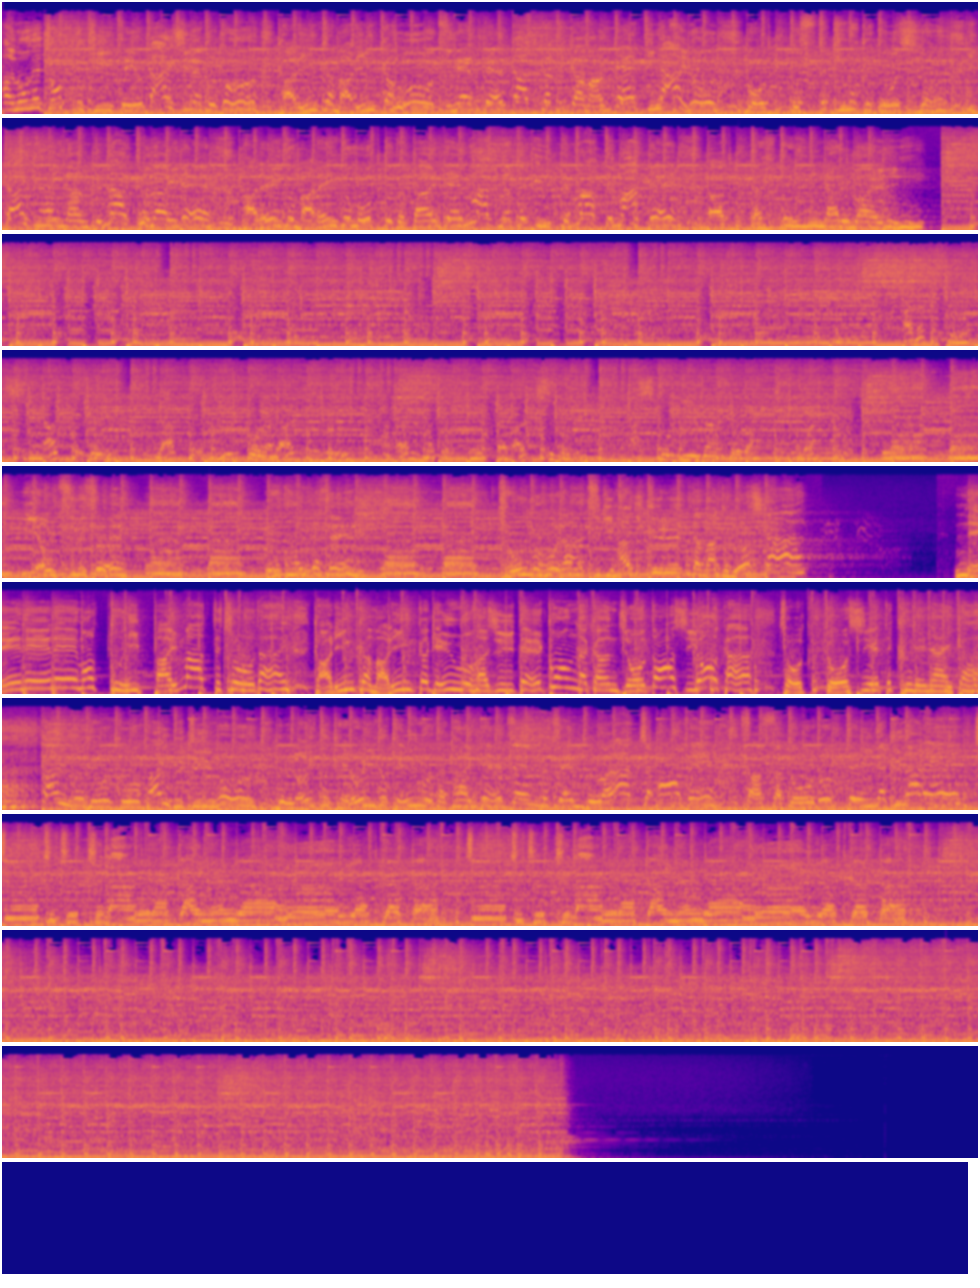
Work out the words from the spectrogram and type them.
あのねちょっと聞いてよ。大事なこと。かりんかマリンか頬をつねってだったって我慢できないのもっと素敵なことをしよう。痛い痛いなんて泣かないでパレードマレードもっと叩いて待つなと言って待って待って。たった一人になる前に。ほらやってるあなたと見た街で足と歪んでは酔いつぶせ歌い出せ今日もほら次はぎ狂った的よしたねえねえねえもっといっぱい待ってちょうだい。かりんかマリンか弦を弾いてこんな感情どうしようか。ちょっと教えてくれないか。看護療法5-2をフロイトケロイド剣を叩いて全部全部笑っちゃおうぜ。さっさと踊っていなくなれ。チューチュチュチュラルラ大変ややったったチューチュチュチュラルラ大変ややったった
